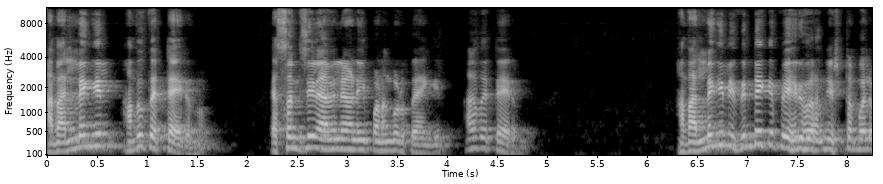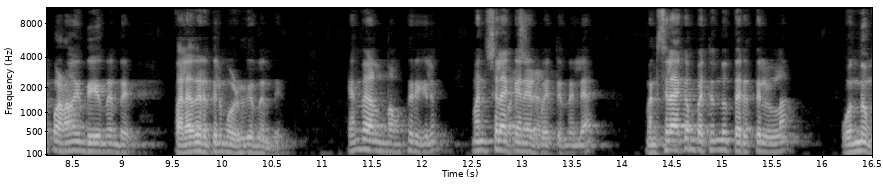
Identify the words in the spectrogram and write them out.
അതല്ലെങ്കിൽ അത് തെറ്റായിരുന്നു. എസ് എൻ സി ലാമിലാണ് ഈ പണം കൊടുത്തതെങ്കിൽ അത് തെറ്റായിരുന്നു. അതല്ലെങ്കിൽ ഇതിന്റെയൊക്കെ പേര് പറഞ്ഞ് ഇഷ്ടംപോലെ പണം എന്ത് ചെയ്യുന്നുണ്ട്? പലതരത്തിലും ഒഴുകുന്നുണ്ട്. എന്താണ് നമുക്കൊരിക്കലും മനസ്സിലാക്കാനായിട്ട് പറ്റുന്നില്ല. മനസ്സിലാക്കാൻ പറ്റുന്ന തരത്തിലുള്ള ഒന്നും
